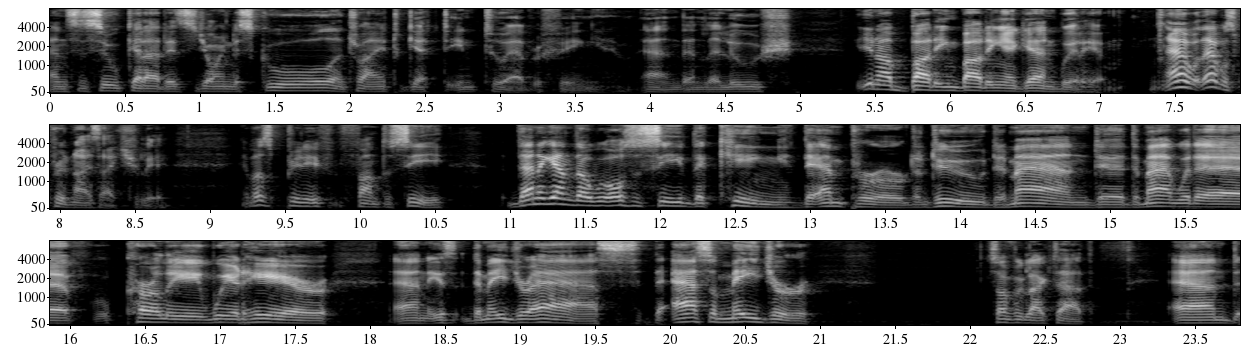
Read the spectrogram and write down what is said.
and Suzaku that is joining the school and trying to get into everything. And then Lelouch, you know, budding, budding again with him. That, that was pretty nice, actually. It was pretty fun to see. Then again, though, we also see the king, the emperor, the dude, the man, the, the man with the curly, weird hair, and is the major ass, the ass of major, something like that. And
